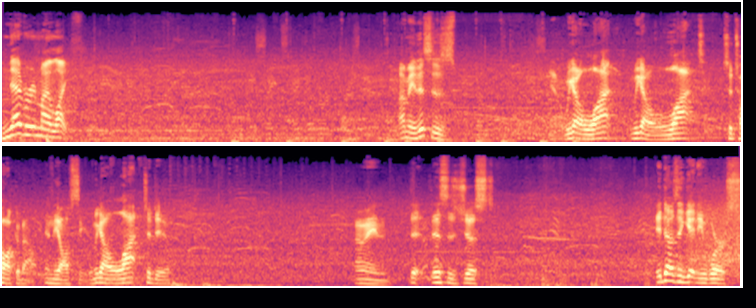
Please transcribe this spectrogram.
Never in my life. I mean, this is, know, we got a lot, we got a lot to talk about in the offseason. We got a lot to do. I mean, th this is just, it doesn't get any worse.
